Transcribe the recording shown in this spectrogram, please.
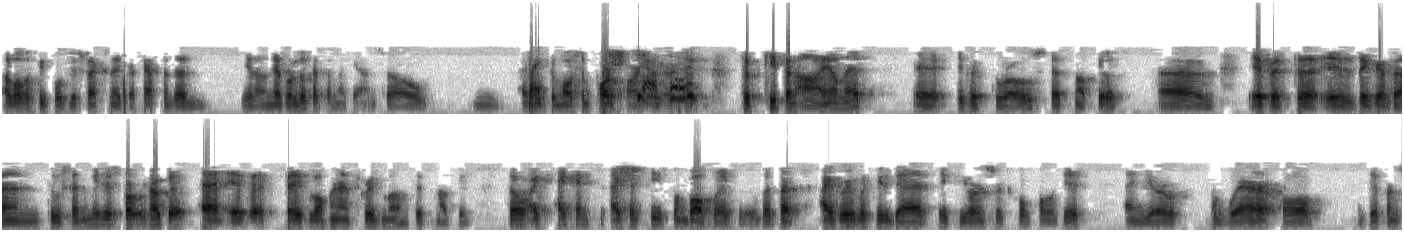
a lot of people just vaccinate their cats and then, you know, never look at them again. So I right. think the most important part yeah, here so is to keep an eye on it. Uh, if it grows, that's not good. Um, if it uh, is bigger than two centimeters, probably not good. And if it stays longer than three months, it's not good. So I, I can I can see it from both ways a little bit, but I agree with you that if you're a surgical oncologist and you're aware of the difference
